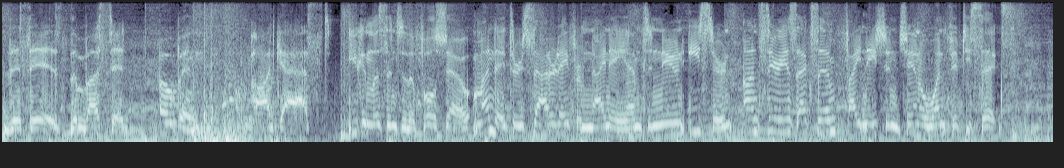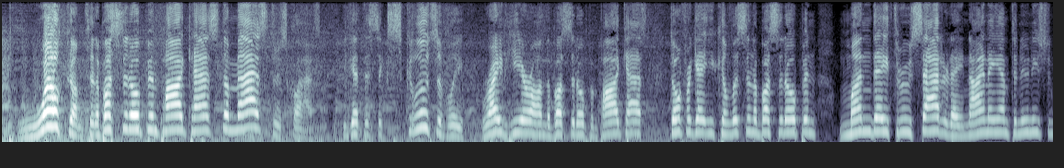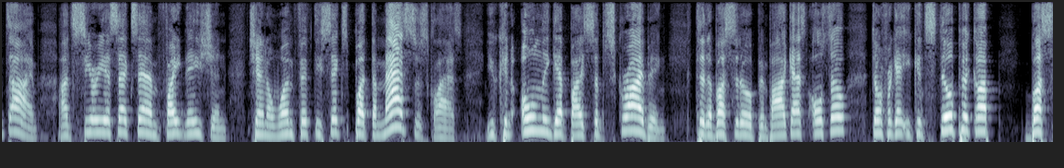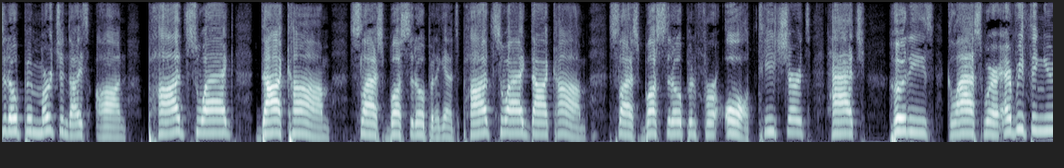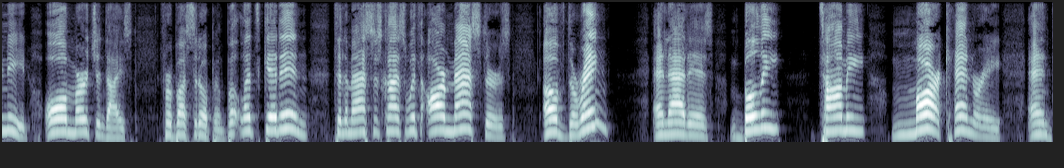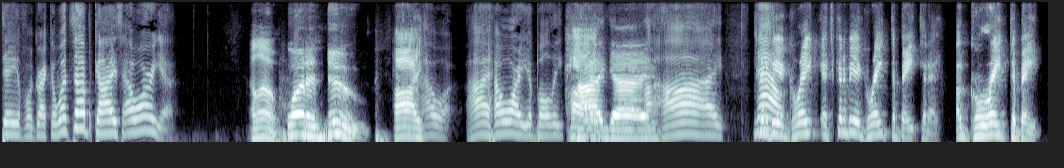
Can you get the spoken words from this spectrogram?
This is the Busted Open Podcast. You can listen to the full show Monday through Saturday from 9 a.m. to noon Eastern on SiriusXM Fight Nation Channel 156. Welcome to the Busted Open Podcast, the Masters Class. You get this exclusively right here on the Busted Open Podcast. Don't forget you can listen to Busted Open Monday through Saturday, 9 a.m. to noon Eastern Time on SiriusXM Fight Nation Channel 156. But the Masters Class you can only get by subscribing to the Busted Open podcast. Also, don't forget you can still pick up Busted Open merchandise on podswag.com slash busted open. Again, it's podswag.com slash busted open for all t-shirts, hats, hoodies, glassware, everything you need, all merchandise for Busted Open. But let's get in to the Masters class with our masters of the ring, and that is Bully, Tommy, Mark Henry, and Dave LaGreca. What's up, guys? How are you? Hello. What a do? Hi. How hi? How are you, Bully? Hi, guys. Hi. It's gonna be a great. It's gonna be a great debate today. A great debate.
